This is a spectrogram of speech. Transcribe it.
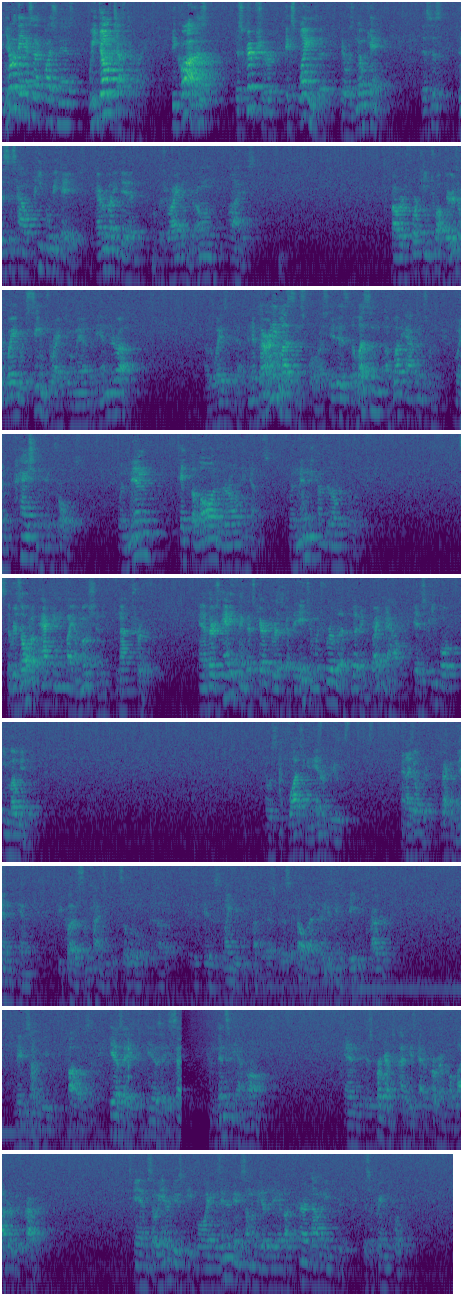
And you know what the answer to that question is? We don't justify it. Because the scripture explains it. There was no king. This is, this is how people behaved. Everybody did right in their own eyes. Proverbs 14, 12. There is a way which seems right to a man, but the end thereof are the ways of death. And if there are any lessons for us, it is the lesson of what happens when, when passion controls. When men take the law into their own hands, when men become their own authority. It's the result of acting by emotion, not truth. And if there's anything that's characteristic of the age in which we're living right now, it is people emoting. I was watching an interview, and I don't re- recommend him because sometimes it's a little, uh, his language is not the best. But this a fellow, I think his name is David Crowder. Maybe some of you follow. He has a he has a saying, "Convince me I'm wrong." And his program, I think he's got a program called Louder with Crowder. And so he interviews people, and he was interviewing someone the other day about the current nominee for the, the Supreme Court.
